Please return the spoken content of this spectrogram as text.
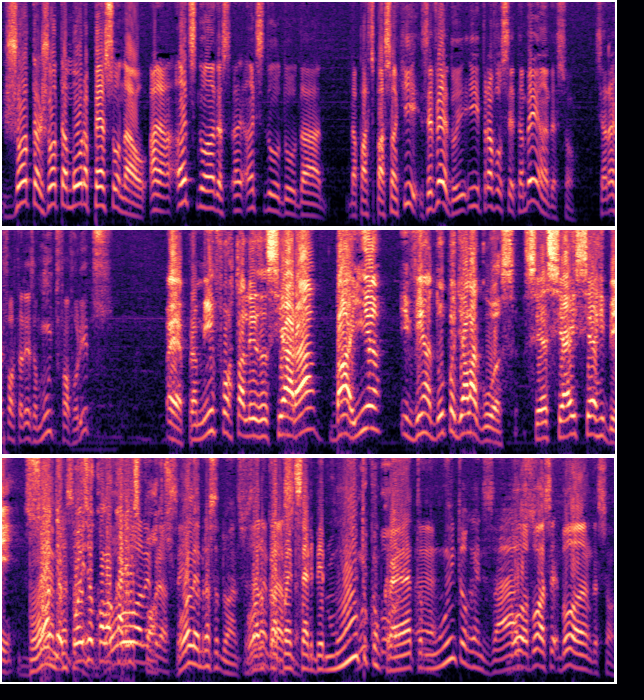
JJ Moura Personal. Ah, antes do Anderson, ah, antes do, do- da, da participação aqui, Zevedo, e, e para você também, Anderson? Ceará e Fortaleza muito favoritos? É, pra mim, Fortaleza, Ceará, Bahia e vem a dupla de Alagoas, CSA e CRB. Boa Só depois eu Boa colocaria o Boa esporte. lembrança. Boa lembrança do Anderson. Boa Fizeram uma campanha de Série B muito, Muito boa, concreta, é. muito organizada. Boa, boa, boa, Anderson.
